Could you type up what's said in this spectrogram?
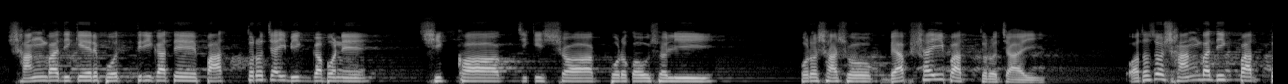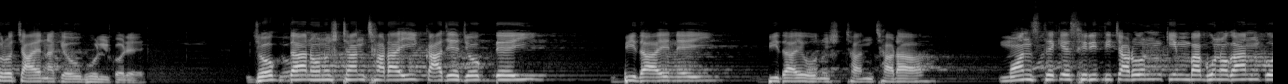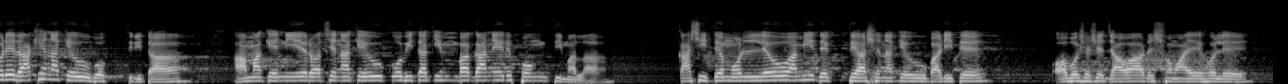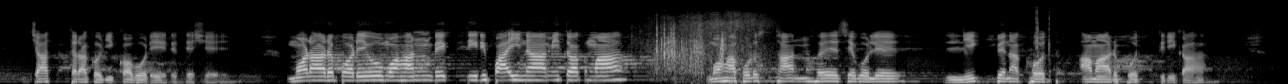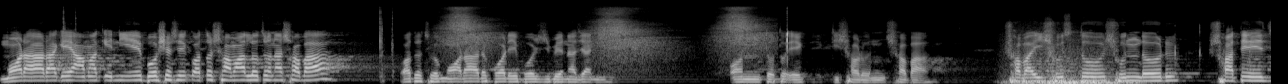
সাংবাদিকের পত্রিকাতে পাত্র চাই বিজ্ঞাপনে। শিক্ষক, চিকিৎসক, প্রকৌশলী, প্রশাসক, ব্যবসায়ী পাত্র চাই। অথচ সাংবাদিক পাত্র চায় না কেউ ভুল করে। যোগদান অনুষ্ঠান ছাড়াই কাজে যোগ দেই। বিদায় নেই, বিদায় অনুষ্ঠান ছাড়া। মঞ্চ থেকে স্মৃতিচারণ কিংবা গুণগান করে রাখে না কেউ বক্তৃতা। আমাকে নিয়ে রচে না কেউ কবিতা কিংবা গানের পংক্তিমালা কাশিতে মরলেও আমি দেখতে আসে না কেউ বাড়িতে। অবশেষে যাওয়ার সময় হলে যাত্রা করি কবরের দেশে। মরার পরেও মহান ব্যক্তির পাই না আমি তকমা। মহাপ্রস্থান হয়েছে বলে লিখবে না খোদ আমার পত্রিকা। মরার আগে আমাকে নিয়ে বসেছে কত সমালোচনা সভা। অথচ মরার পরে বসবে না জানি। অন্তত একটি স্মরণ সভা। সবাই সুস্থ, সুন্দর, সতেজ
